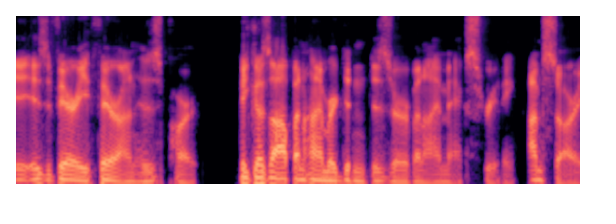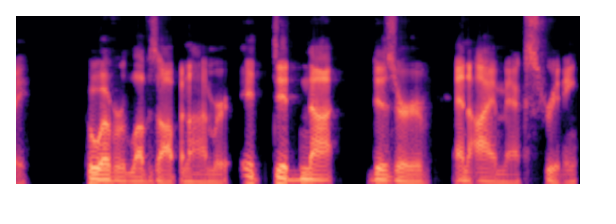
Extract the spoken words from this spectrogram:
is very fair on his part. Because Oppenheimer didn't deserve an IMAX screening. I'm sorry. Whoever loves Oppenheimer, it did not deserve an IMAX screening.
